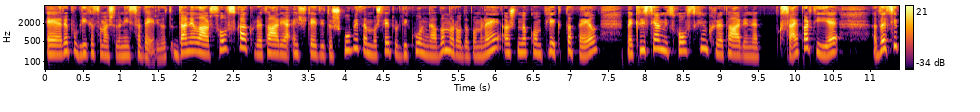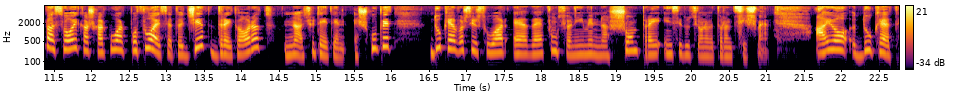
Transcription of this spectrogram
e Republikës së Maqedonisë së Veriut. Daniela Arsovska, kryetarja e qytetit të Shkupit e mbështetur dikur nga VMRO-DPMNE, është në konflikt të thellë me Kristian Mickovskin, kryetarin e kësaj partie dhe si pasojë ka shkarkuar pothuajse të gjithë drejtorët në qytetin e Shkupit, duke vështirësuar edhe funksionimin në shumë prej institucioneve të rëndësishme. Ajo duket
